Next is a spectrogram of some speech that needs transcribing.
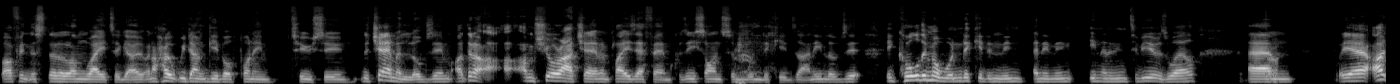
but I think there's still a long way to go, and I hope we don't give up on him too soon. The chairman loves him. I don't know. I, am sure our chairman plays FM because he signed some wonder kids and he loves it. He called him a wonder kid in in, in, in an interview as well. Um, but yeah, I,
